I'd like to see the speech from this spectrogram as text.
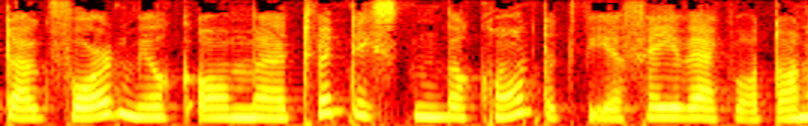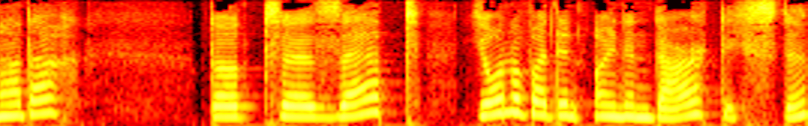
Doug Ford macht am 20. bekannt, dat wir Feuerwerk war Donnerdag, dat uh, seit Januar den 31.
